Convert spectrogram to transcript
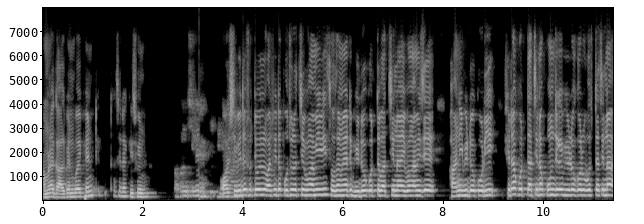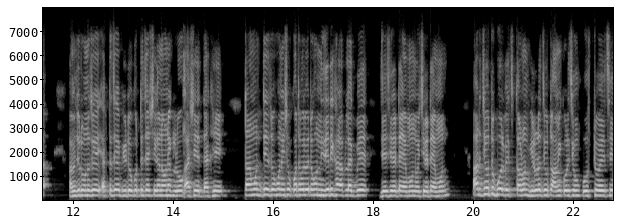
আমরা গার্লফ্রেন্ড বয়ফ্রেন্ড তাছাড়া কিছুই না। অসুবিধা সত্যি বলতে অসুবিধা প্রচুর হচ্ছে এবং আমি সোশ্যাল মিডিয়াতে ভিডিও করতে পারছি না এবং আমি যে ফানি ভিডিও করি, সেটাও করতে পারছি না, কোন জায়গায় ভিডিও করব বুঝতে পারছি না। আমি যদি অন্য জায়গায় একটা জায়গায় ভিডিও করতে যাই, সেখানে অনেক লোক আসে, দেখে। তার মধ্যে যখন এসব কথা বলবে, তখন নিজেরই খারাপ লাগবে যে, ছেলেটা এমন, ওই ছেলেটা এমন। আর যেহেতু বলবে, কারণ ভিডিওটা যেহেতু আমি করেছি এবং পোস্ট হয়েছে,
